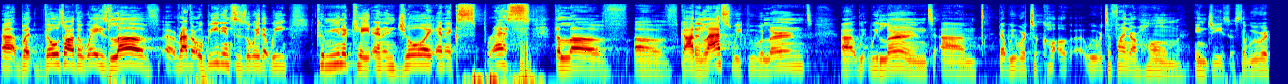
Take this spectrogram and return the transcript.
uh, but those are the ways love, uh, rather, obedience is the way that we communicate and enjoy and express the love of God. And last week we learned, uh, we, we, learned um, that we were to call, we were to find our home in Jesus, that we were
